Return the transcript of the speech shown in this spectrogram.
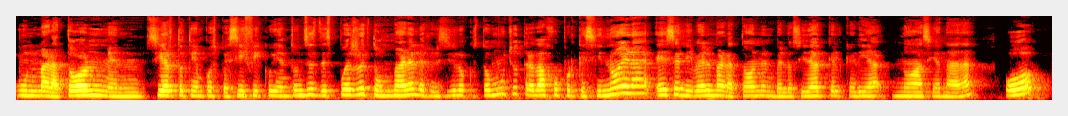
un maratón en cierto tiempo específico y entonces después retomar el ejercicio le costó mucho trabajo porque si no era ese nivel maratón en velocidad que él quería, no hacía nada. O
